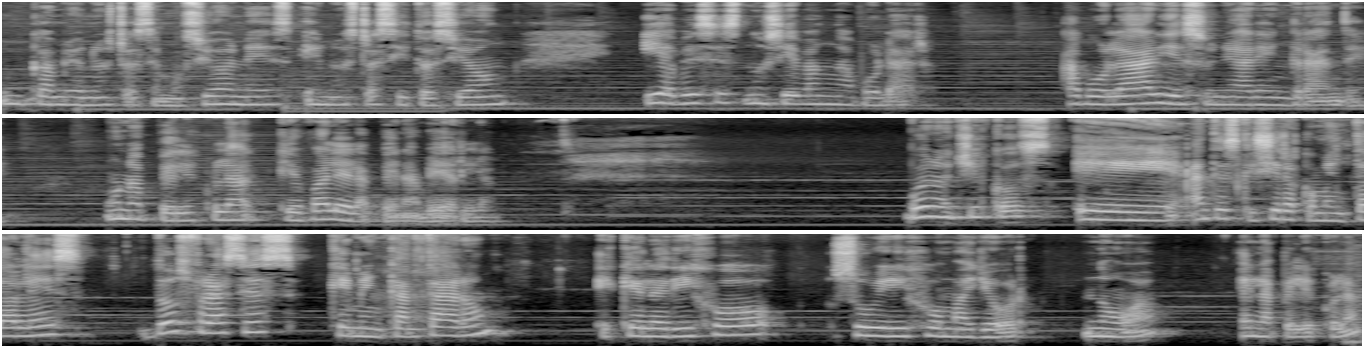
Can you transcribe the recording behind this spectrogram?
un cambio en nuestras emociones, en nuestra situación y a veces nos llevan a volar, a volar y a soñar en grande. Una película que vale la pena verla. Bueno chicos, eh, antes quisiera comentarles dos frases que me encantaron y que le dijo su hijo mayor, Noah, en la película.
